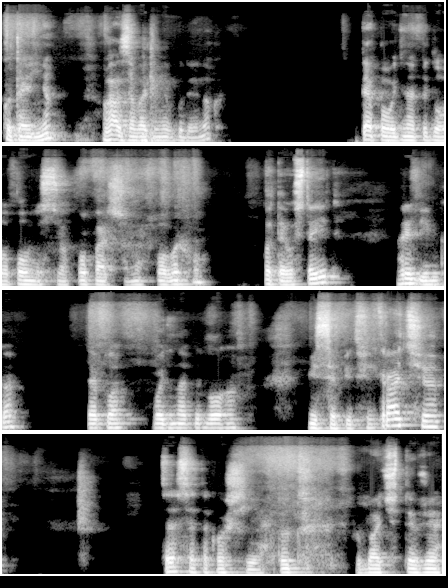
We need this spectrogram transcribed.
котельня, газ заведений в будинок. Тепла водяна підлога повністю по першому поверху. Котел стоїть, грибінка, тепла водяна підлога, місце під фільтрацію. Це все також є. Тут, ви бачите, вже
